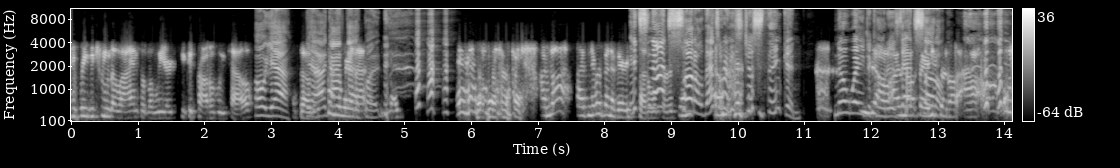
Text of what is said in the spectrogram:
the read between the lines of the lyrics, you could probably tell. Oh yeah, So yeah, I that's got that, that- but I'm not. I've never been a very it's subtle not person. subtle. That's what I was just thinking. No way, Dakota. No, is I'm that not very subtle? subtle at all.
